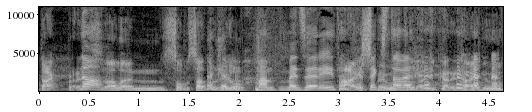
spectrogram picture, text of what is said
tak predsa no, len som sa dožil. Také, mám medzery, také aj textové. Aj Karin Hajdu.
